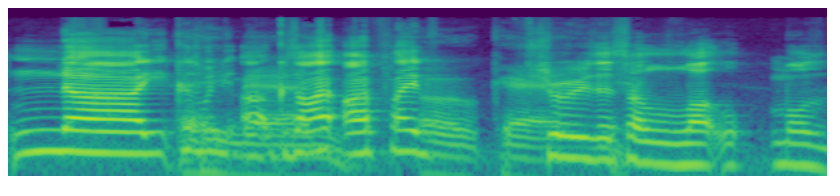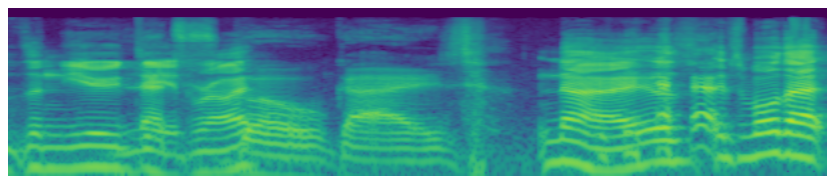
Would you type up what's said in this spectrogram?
No, because Hey, because. I, I played "Okay, through this a lot more than you did, right? go, guys." No, it was, it's more that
